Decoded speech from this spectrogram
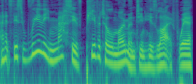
And it's this really massive, pivotal moment in his life where,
